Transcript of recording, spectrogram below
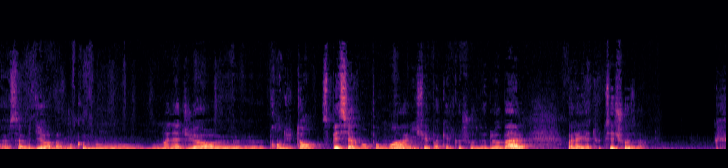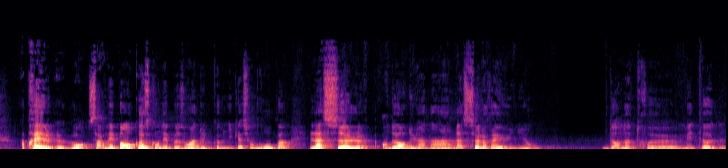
Euh, ça veut dire bah, mon, mon, manager euh, prend du temps spécialement pour moi, il ne fait pas quelque chose de global. Voilà, il y a toutes ces choses-là. Après, bon, ça ne remet pas en cause qu'on ait besoin d'une communication de groupe. Hein. La seule, en dehors du 1 à 1, la seule réunion dans notre méthode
